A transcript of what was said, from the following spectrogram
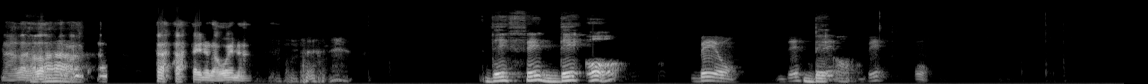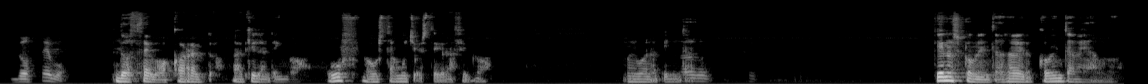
Nada, nada. Ah. Enhorabuena. D C D O. BO. DCBO. Docebo. Docebo, correcto. Aquí la tengo. Uf, me gusta mucho este gráfico. Muy buena pinta. ¿Qué nos comentas? A ver, coméntame algo.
